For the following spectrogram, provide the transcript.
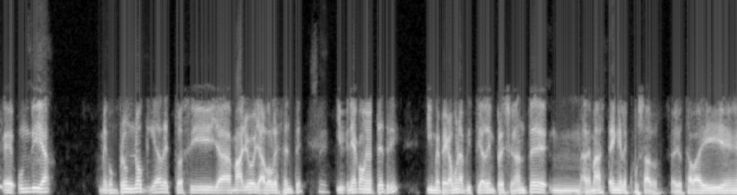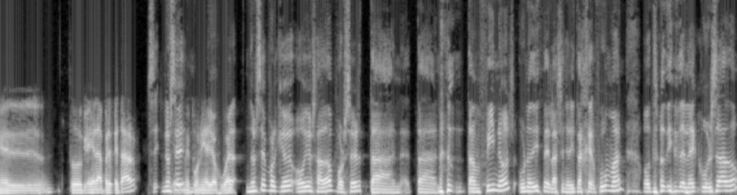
eh, un día me compré un Nokia de esto así ya mayor, ya adolescente, Sí. y venía con el Tetris y me pegaba una pisteada impresionante, mm, además en el excusado. O sea, yo estaba ahí en el todo lo que es el apretar, Sí, no y sé, me ponía yo a jugar. No sé por qué hoy, os ha dado por ser tan, tan, tan finos. Uno dice las señoritas que fuman, otro dice el excusado,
